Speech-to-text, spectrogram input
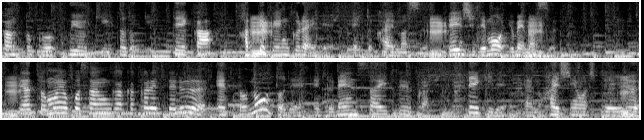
監督不行き届き定価800円くらいで、えっと買えます。ん電子でも読めます。うんであとモヨコさんが書かれてる、えっと、ノートで、えっと、連載というか不定期であの配信をしている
